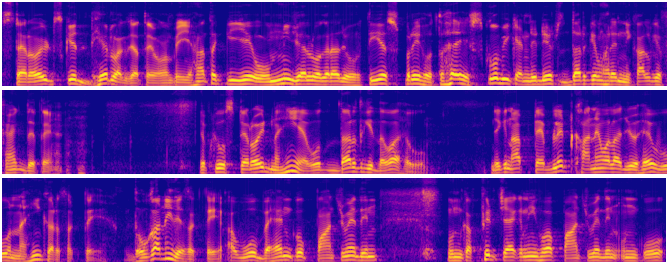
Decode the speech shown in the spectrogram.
स्टेरॉइड्स के ढेर लग जाते हैं वहाँ पे। यहाँ तक कि ये ओमनी जेल वगैरह जो होती है स्प्रे होता है, इसको भी कैंडिडेट्स दर के मारे निकाल के फेंक देते हैं। जबकि वो स्टेरॉइड नहीं है, वो दर्द की दवा है वो। लेकिन आप टैबलेट खाने वाला जो है, वो नहीं कर सकते। धोखा नहीं दे सकते। अब वो बहन को पाँचवें दिन उनका फिर चेक नहीं हुआ, पाँचवें दिन उनको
